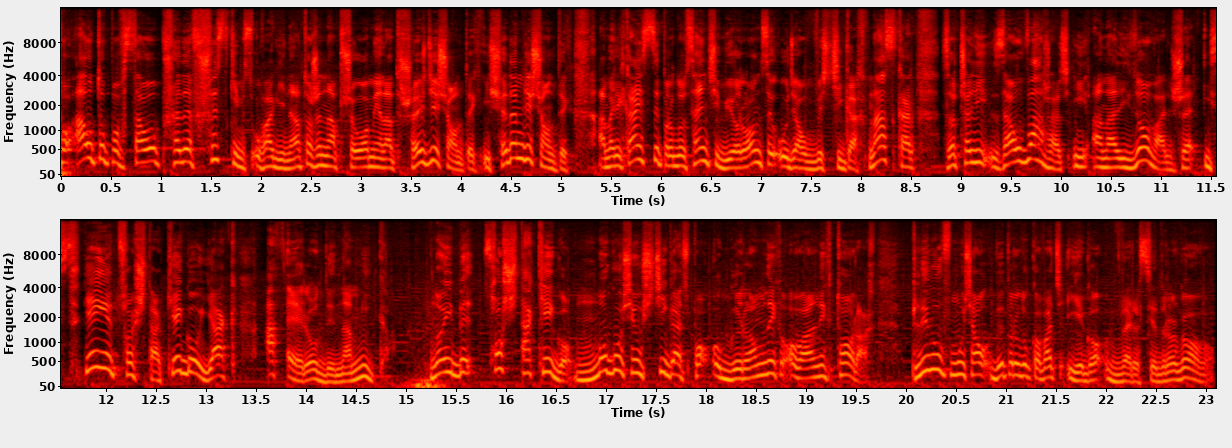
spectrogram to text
To auto powstało przede wszystkim z uwagi na to, że na przełomie lat 60. i 70. amerykańscy producenci biorący udział w wyścigach NASCAR zaczęli zauważać i analizować, że istnieje coś takiego jak aerodynamika. No i by coś takiego mogło się ścigać po ogromnych owalnych torach, Plymouth musiał wyprodukować jego wersję drogową.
